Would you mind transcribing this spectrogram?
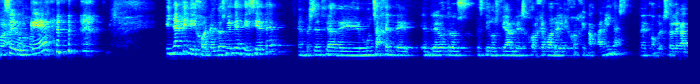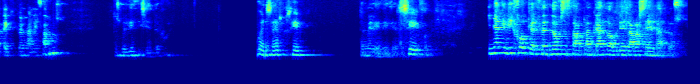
¿Va a ser un qué? Iñaki dijo en el 2017, en presencia de mucha gente, entre otros testigos fiables, Jorge Morel y Jorge Campanillas, en el Congreso Legal Tech que organizamos, 2017 fue. Puede ser, sí. 2017. Sí. fue. Iñaki dijo que el CENDOC se estaba planteando abrir la base de datos.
